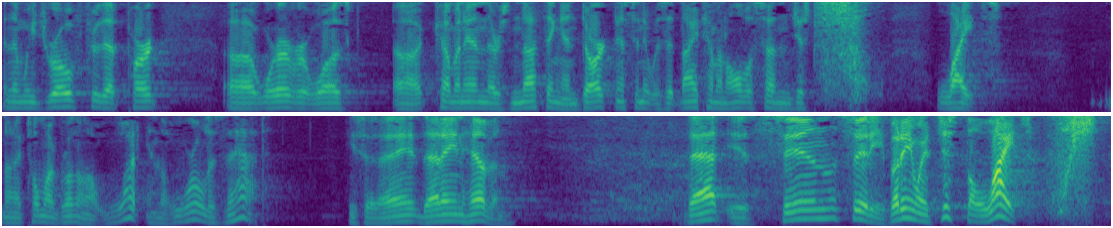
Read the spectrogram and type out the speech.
And then we drove through that part, uh, wherever it was, uh, coming in. There's nothing and darkness, and it was at nighttime, and all of a sudden, just lights. And I told my brother-in-law, "What in the world is that?" He said, hey, "That ain't heaven. that is Sin City." But anyway, just the lights.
